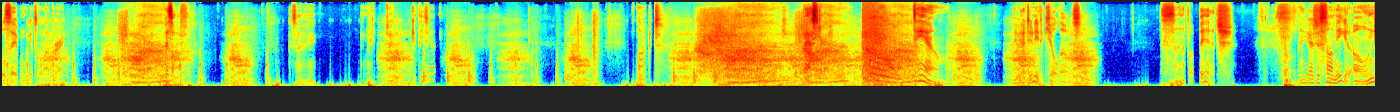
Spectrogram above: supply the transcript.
we'll save when we get to the library. Piss off. Cause I wait. Did I get these yet? Locked. Bastard! Oh, damn! Maybe I do need to kill those. Son of a bitch. Well, you guys just saw me get owned.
